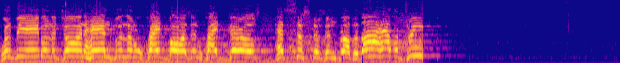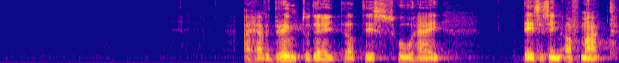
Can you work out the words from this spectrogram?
will be able to join hands with little white boys and white girls as sisters and brothers. I have a dream. I have a dream today. Dat is hoe hij deze zin afmaakt.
